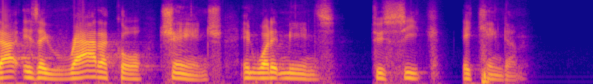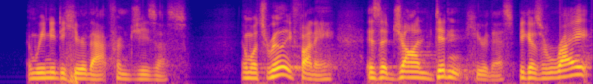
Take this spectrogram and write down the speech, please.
That is a radical change in what it means to seek a kingdom. And we need to hear that from Jesus. And what's really funny is that John didn't hear this because right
